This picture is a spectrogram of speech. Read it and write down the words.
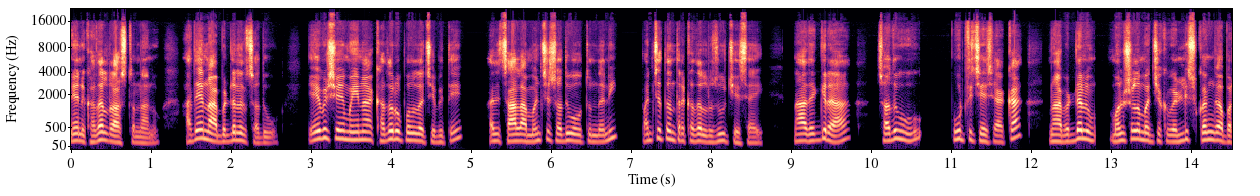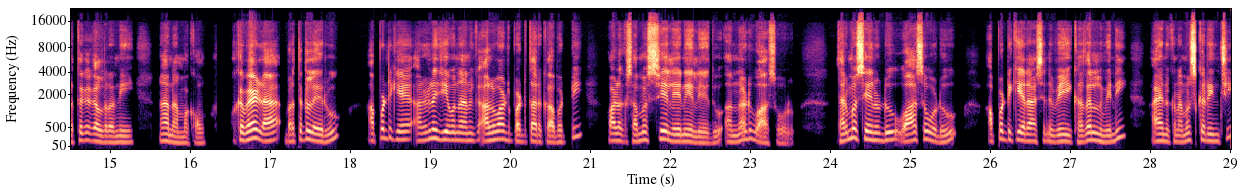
నేను కథలు రాస్తున్నాను. అదే నా బిడ్డలకు చదువు. ఏ విషయమైనా కథ రూపంలో చెబితే అది చాలా మంచి చదువు అవుతుందని పంచతంత్ర కథలు రుజువు చేశాయి. నా దగ్గర చదువు పూర్తి చేశాక నా బిడ్డలు మనుషుల మధ్యకు వెళ్ళి సుఖంగా బ్రతకగలరని నా నమ్మకం. ఒకవేళ బ్రతకలేరు అప్పటికే అరణ్య జీవనానికి అలవాటు పడతారు కాబట్టి వాళ్ళకు సమస్య లేనే లేదు అన్నాడు వాసవుడు. ధర్మసేనుడు వాసవుడు అప్పటికే రాసిన వెయ్యి కథలను విని ఆయనకు నమస్కరించి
